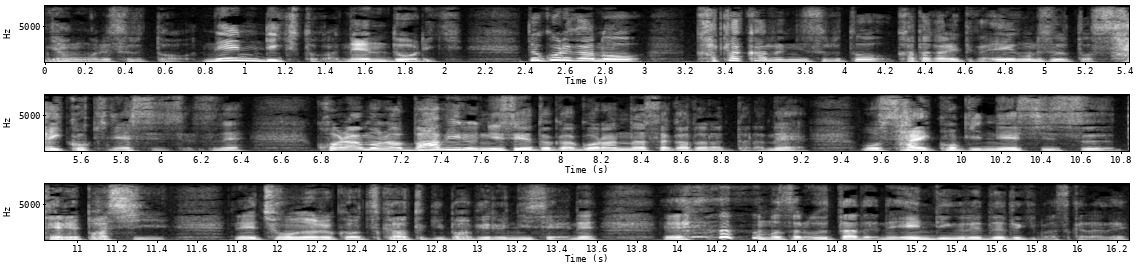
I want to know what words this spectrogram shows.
日本語にすると、年力とか年動力。で、これがあの、カタカナにすると、カタカナとか英語にするとサイコキネシスですね。これはもうバビル2世とかご覧になった方だったらね、もうサイコキネシス、テレパシー、ね、超能力を使うときバビル2世ね。えー、もうその歌でね、エンディングで出てきますからね。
